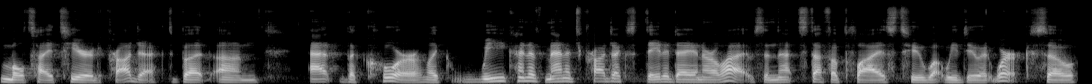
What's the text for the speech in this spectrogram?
multi-tiered project, but um, at the core, like we kind of manage projects day to day in our lives, and that stuff applies to what we do at work. So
